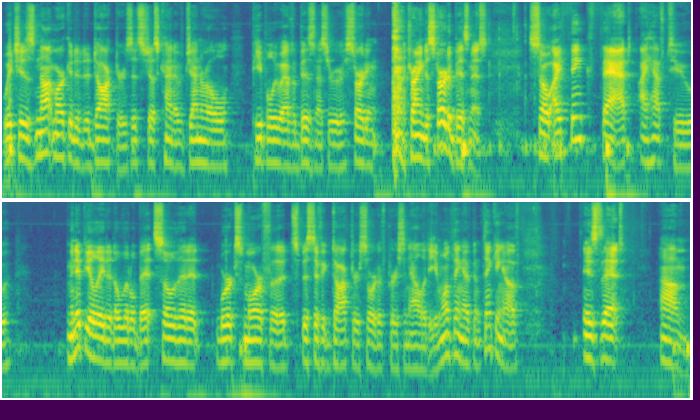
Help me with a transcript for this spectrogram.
which is not marketed to doctors. It's just kind of general people who have a business or are starting, trying to start a business. So I think that I have to manipulate it a little bit so that it works more for a specific doctor sort of personality. And one thing I've been thinking of is that um,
